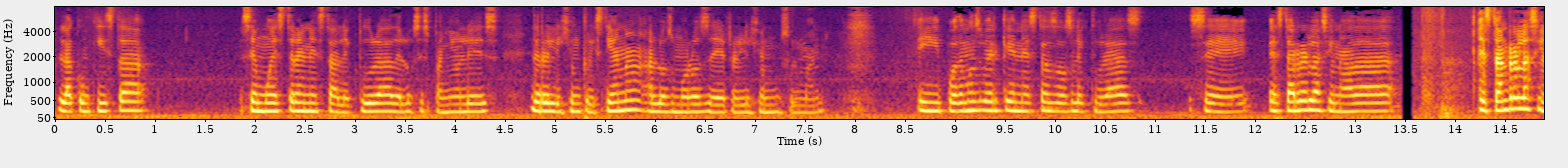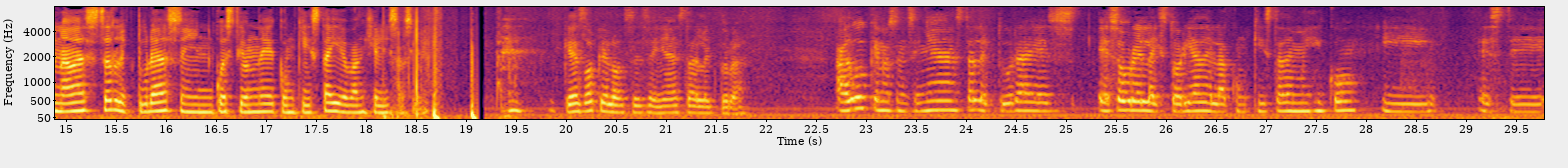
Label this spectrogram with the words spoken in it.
La conquista se muestra en esta lectura de los españoles de religión cristiana a los moros de religión musulmana. Y podemos ver que en estas dos lecturas se está relacionada están relacionadas estas lecturas en cuestión de conquista y evangelización. ¿Qué es lo que nos enseña esta lectura? Algo que nos enseña esta lectura es, es sobre la historia de la conquista de México y este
